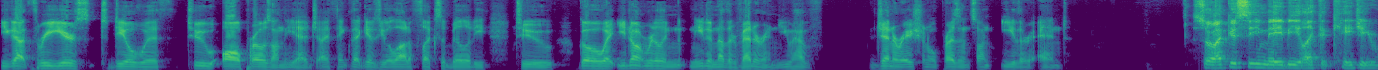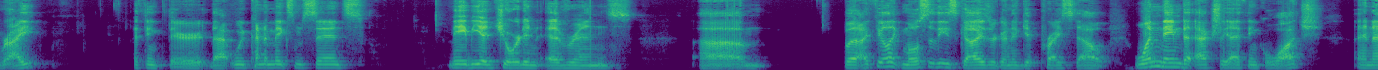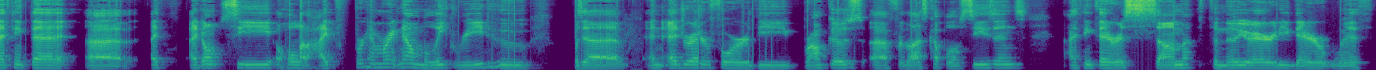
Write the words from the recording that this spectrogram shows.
you got three years to deal with two all pros on the edge. I think that gives you a lot of flexibility to go away. You don't really need another veteran. You have generational presence on either end. So I could see maybe like a KJ Wright. I think there that would kind of make some sense. Maybe a Jordan Evans. Um, but I feel like most of these guys are going to get priced out. One name to actually I think watch, and I think that uh, I I don't see a whole lot of hype for him right now. Malik Reed, who was uh, an edge rusher for the Broncos uh, for the last couple of seasons. I think there is some familiarity there with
